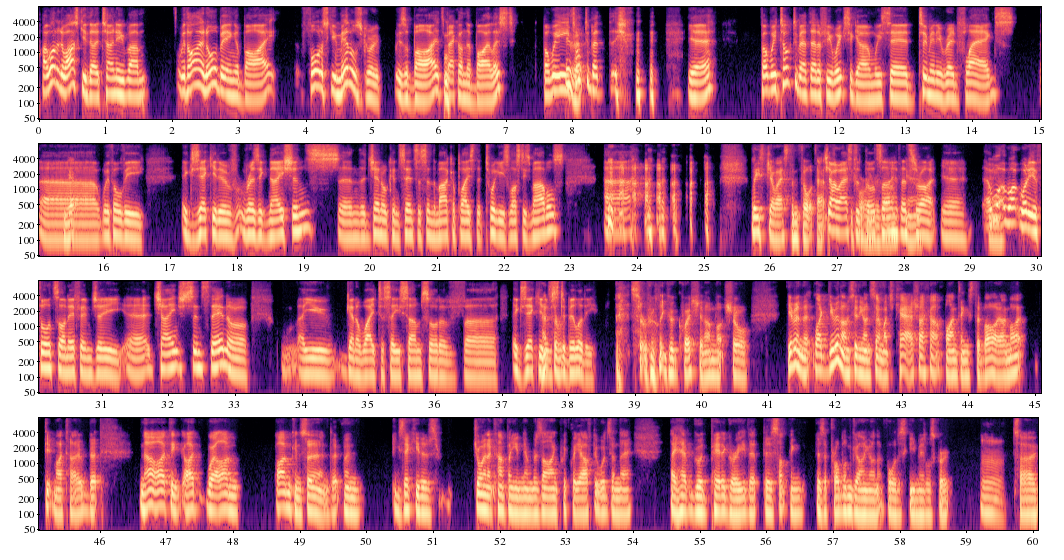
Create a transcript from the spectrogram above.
I wanted to ask you though, Tony, um, with iron ore being a buy, Fortescue Metals Group is a buy. It's back on the buy list. But we is talked it? about, the, yeah, but we talked about that a few weeks ago, and we said too many red flags uh, yep. with all the executive resignations and the general consensus in the marketplace that Twiggy's lost his marbles. Uh, At least Joe Aston thought that. Joe Aston thought so. That's yeah. right. Yeah. yeah. What, what, what are your thoughts on FMG? Uh, changed since then, or are you going to wait to see some sort of uh, executive that's stability? A, that's a really good question. I'm not sure. Given that, like, given I'm sitting on so much cash, I can't find things to buy. I might dip my toe, but no, I think I. Well, I'm I'm concerned that when executives join a company and then resign quickly afterwards, and they they have good pedigree, that there's something there's a problem going on at Fortescue Metals Group. Mm. So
